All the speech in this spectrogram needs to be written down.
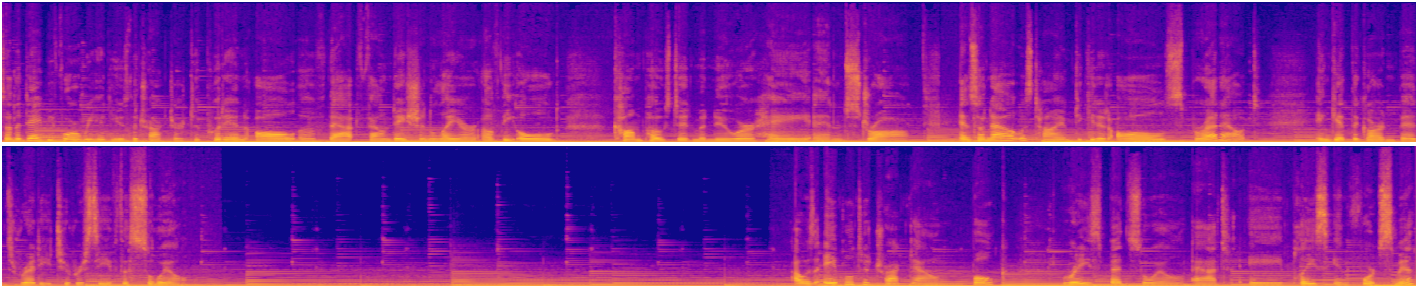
So the day before we had used the tractor to put in all of that foundation layer of the old composted manure, hay, and straw. And so now it was time to get it all spread out and get the garden beds ready to receive the soil. I was able to track down bulk raised bed soil at a place in Fort Smith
